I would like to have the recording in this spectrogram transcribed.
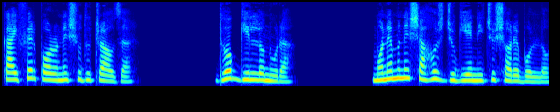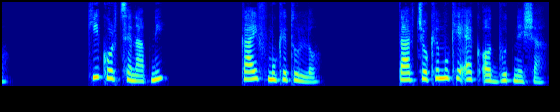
কাইফের পরনে শুধু ট্রাউজার। ধোপ গিলল নুরা। মনে মনে সাহস জুগিয়ে নিচু স্বরে বলল কি করছেন আপনি? কাইফ মুখে তুলল। তার চোখে মুখে এক অদ্ভুত নেশা।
